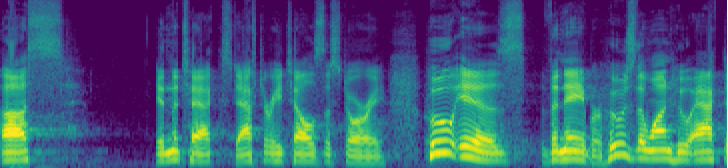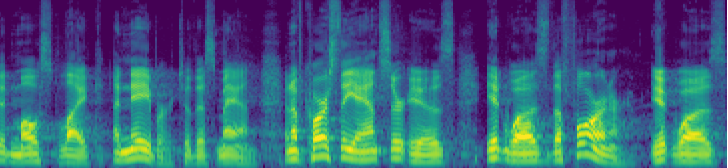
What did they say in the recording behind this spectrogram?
us in the text, after he tells the story, who is the neighbor? Who's the one who acted most like a neighbor to this man? And of course, the answer is it was the foreigner, it was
